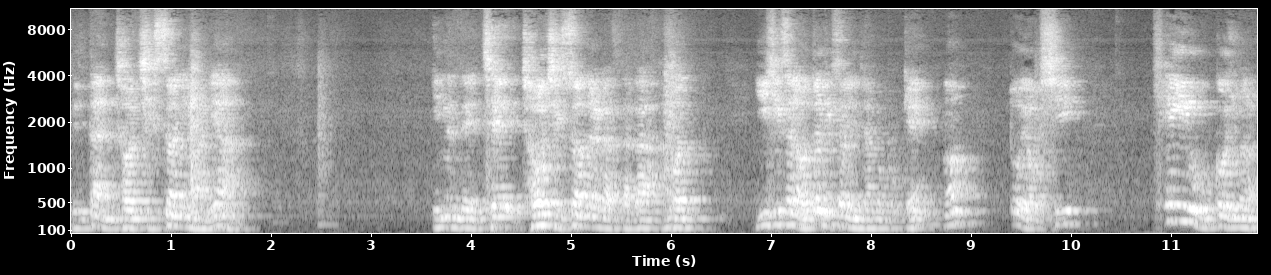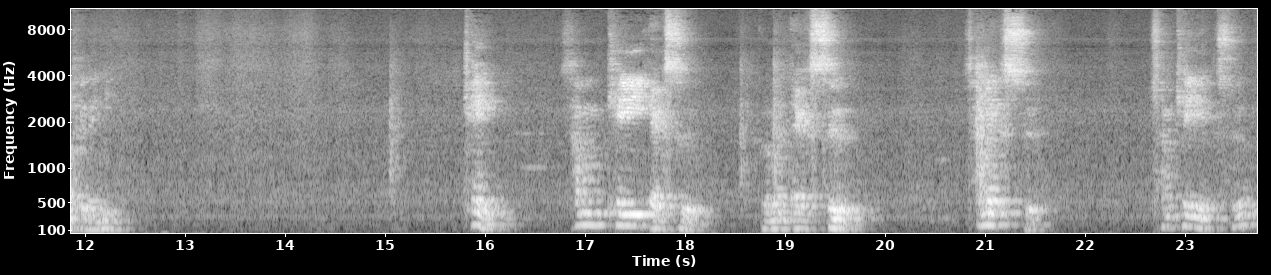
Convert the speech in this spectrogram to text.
일단 저 직선이 말이야 있는데 제 저 직선을 갖다가 한번 이 직선이 어떤 직선인지 한번 볼게. 어? 또 역시 K로 묶어주면 어떻게 되니? K 3KX 그러면 X 3X 3KX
